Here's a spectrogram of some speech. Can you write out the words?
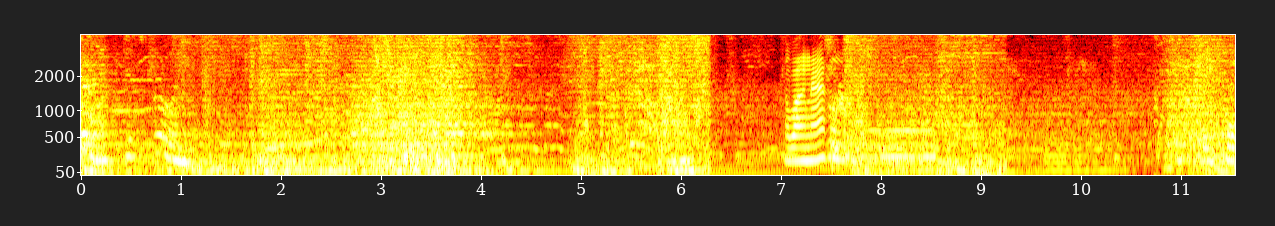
Turret destroyed. ระวังนะคุณตีคู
